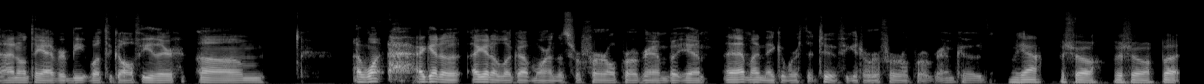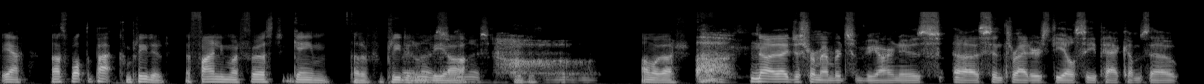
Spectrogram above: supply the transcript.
I don't think I ever beat what the golf either. Um I want I gotta I gotta look up more on this referral program, but yeah, that might make it worth it too if you get a referral program code. Yeah, for sure, for sure. But yeah, that's what the pack completed. Finally, my first game that I've completed Very on nice, VR. nice. Oh my gosh. Oh, no, I just remembered some VR news. Uh Synth Riders DLC pack comes out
